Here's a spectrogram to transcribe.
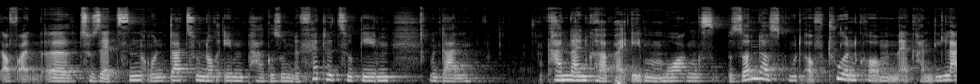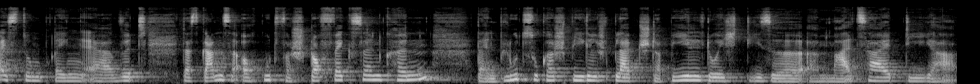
auf, äh, zu setzen und dazu noch eben ein paar gesunde Fette zu geben und dann kann dein Körper eben morgens besonders gut auf Touren kommen, er kann die Leistung bringen, er wird das Ganze auch gut verstoffwechseln können. Dein Blutzuckerspiegel bleibt stabil durch diese äh, Mahlzeit, die ja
